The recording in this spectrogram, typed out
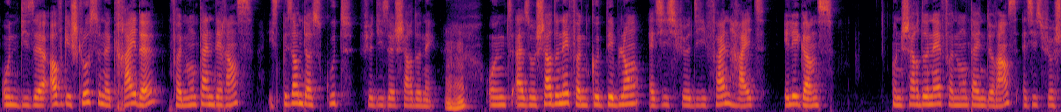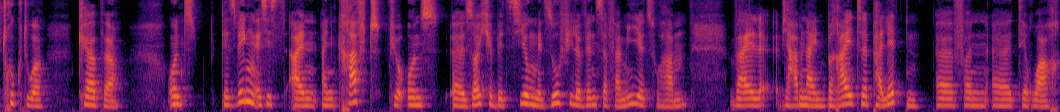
Und diese aufgeschlossene Kreide von Montagne de Reims ist besonders gut für diese Chardonnay. Und also Chardonnay von Côte des Blancs, es ist für die Feinheit, Eleganz. Und Chardonnay von Montagne de Reims, es ist für Struktur, Körper. Und deswegen es ist ein, ein Kraft für uns, äh, solche Beziehungen mit so vielen Winzerfamilien zu haben, weil wir haben eine breite Paletten äh, von äh, Terroir.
